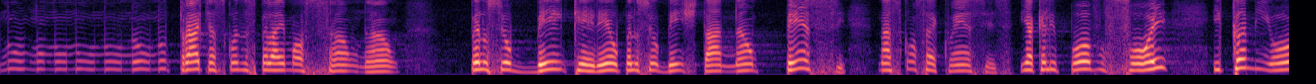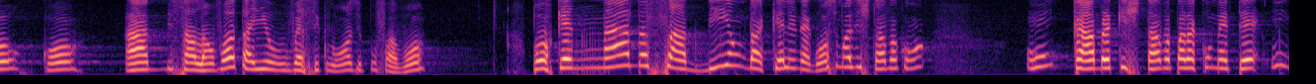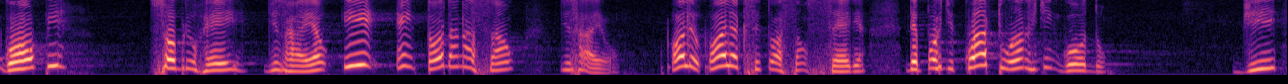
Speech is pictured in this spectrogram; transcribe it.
Não, não, não, não, trate as coisas pela emoção, não. Pelo seu bem querer ou pelo seu bem-estar, não. Pense nas consequências. E aquele povo foi e caminhou com Absalão. Volta aí o versículo 11, por favor. Porque nada sabiam daquele negócio, mas estava com um cabra que estava para cometer um golpe sobre o rei de Israel e em toda a nação de Israel. Olha, olha que situação séria. Depois de quatro anos de engodo, de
